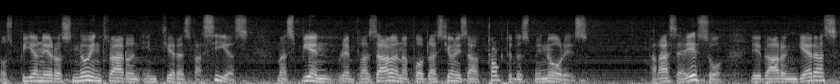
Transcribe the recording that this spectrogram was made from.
Los pioneros no entraron en tierras vacías, más bien reemplazaron a poblaciones autóctonas menores. Para hacer eso, libraron guerras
